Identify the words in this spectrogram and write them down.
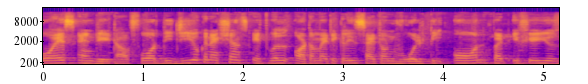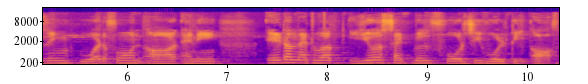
voice and data. For the Jio connections it will automatically set on VoLTE on but if you're using Vodafone or any Airtel network your set will 4G VoLTE off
